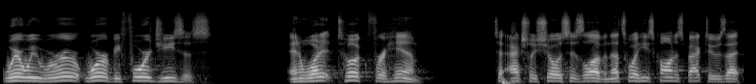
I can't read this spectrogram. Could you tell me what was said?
where we were, were before Jesus and what it took for Him to actually show us his love and that's what he's calling us back to is that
